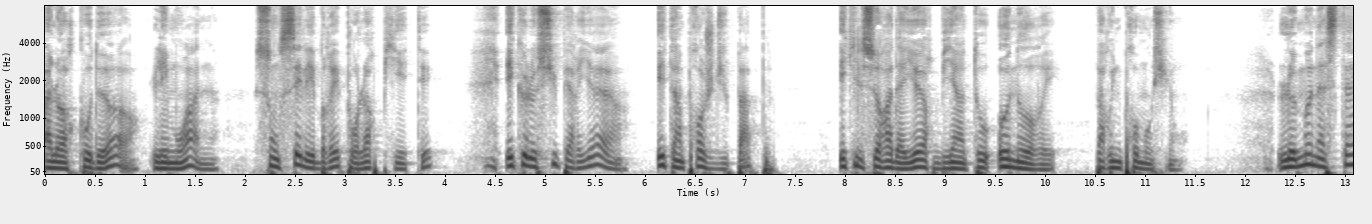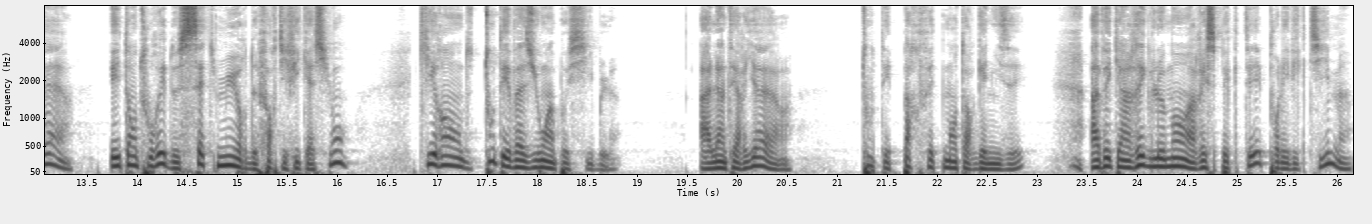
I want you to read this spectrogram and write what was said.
alors qu'au dehors, les moines sont célébrés pour leur piété, et que le supérieur est un proche du pape, et qu'il sera d'ailleurs bientôt honoré par une promotion. Le monastère est entouré de sept murs de fortification qui rendent toute évasion impossible. À l'intérieur, tout est parfaitement organisé, avec un règlement à respecter pour les victimes,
